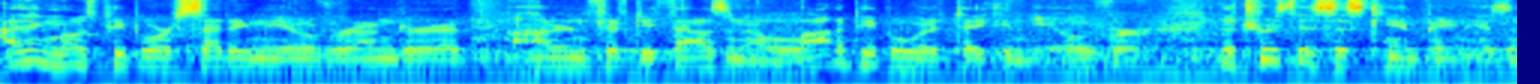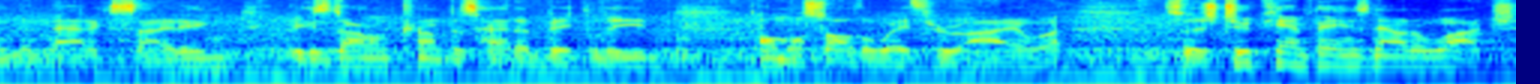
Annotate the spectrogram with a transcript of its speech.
I think most people were setting the over under at 150,000, and a lot of people would have taken the over. The truth is, this campaign hasn't been that exciting because Donald Trump has had a big lead almost all the way through Iowa. So there's two campaigns now to watch.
